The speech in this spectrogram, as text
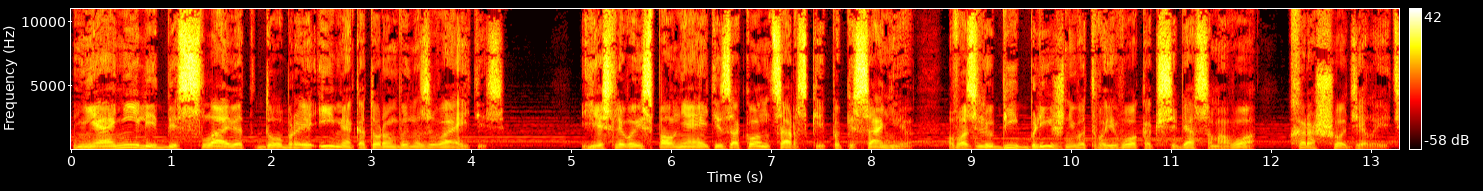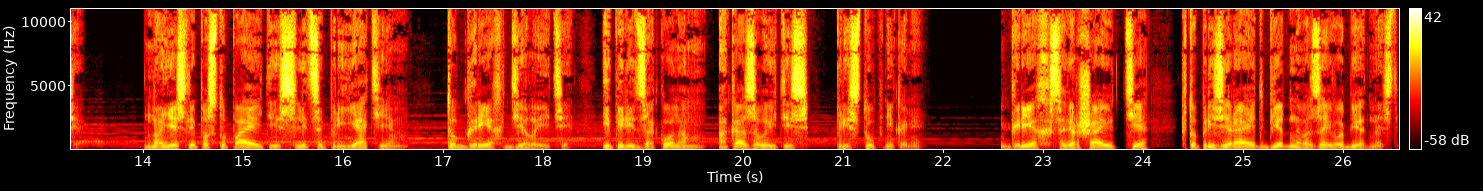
Не они ли бесславят доброе имя, которым вы называетесь? Если вы исполняете закон царский по Писанию, возлюби ближнего твоего, как себя самого, хорошо делаете. Но если поступаете с лицеприятием, то грех делаете, и перед законом оказываетесь преступниками. Грех совершают те, кто презирает бедного за его бедность,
